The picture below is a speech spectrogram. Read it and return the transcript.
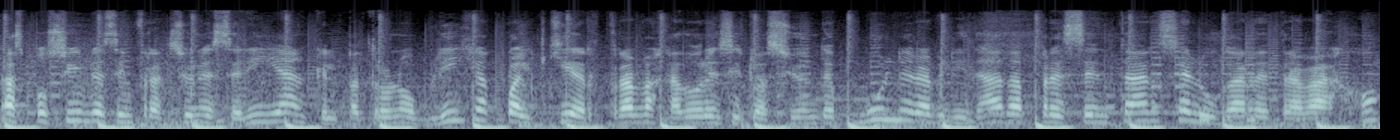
Las posibles infracciones serían que el patrón obligue a cualquier trabajador en situación de vulnerabilidad a presentarse al lugar de trabajo,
